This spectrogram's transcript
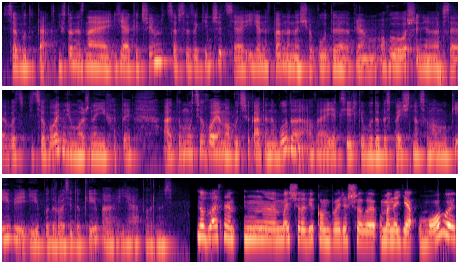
це буде так. Ніхто не знає, як і чим це все закінчиться, і я не впевнена, що буде прям оголошення. Все ось від сьогодні можна їхати. А тому цього я, мабуть, чекати не буду. Але як тільки буде безпечно в самому Києві і по дорозі до Києва, я повернусь. Ну, власне, ми з чоловіком вирішили. У мене є умови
